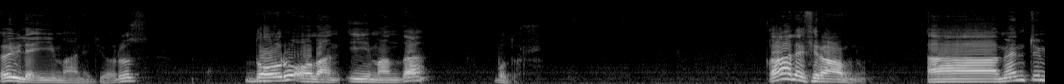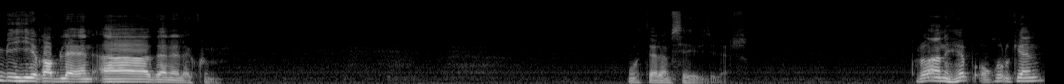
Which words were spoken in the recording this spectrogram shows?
öyle iman ediyoruz. Doğru olan iman da budur. Kale Firavunu Amentum bihi kable en âzene lekum. Muhterem seyirciler. Kur'an'ı hep okurken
